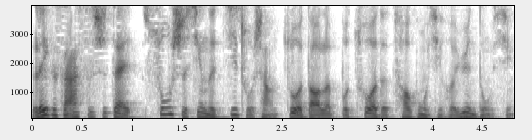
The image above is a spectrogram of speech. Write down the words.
雷克萨斯是在舒适性的基础上做到了不错的操控性和运动性，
